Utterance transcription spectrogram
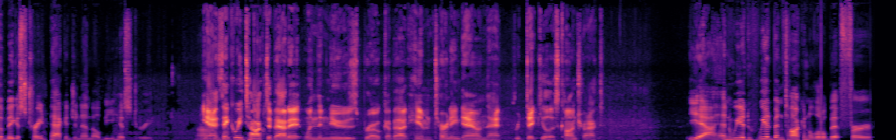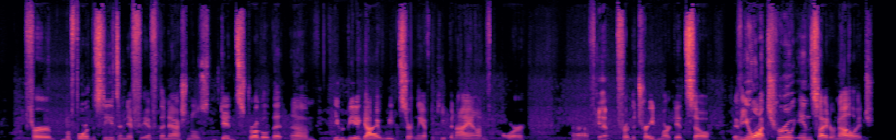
the biggest trade package in MLB history. Um, yeah, I um, think we talked about it when the news broke about him turning down that ridiculous contract. Yeah, and we had we had been talking a little bit for for before the season if if the Nationals did struggle that um, he would be a guy we'd certainly have to keep an eye on for uh, yeah. for the trade market. So if you want true insider knowledge,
